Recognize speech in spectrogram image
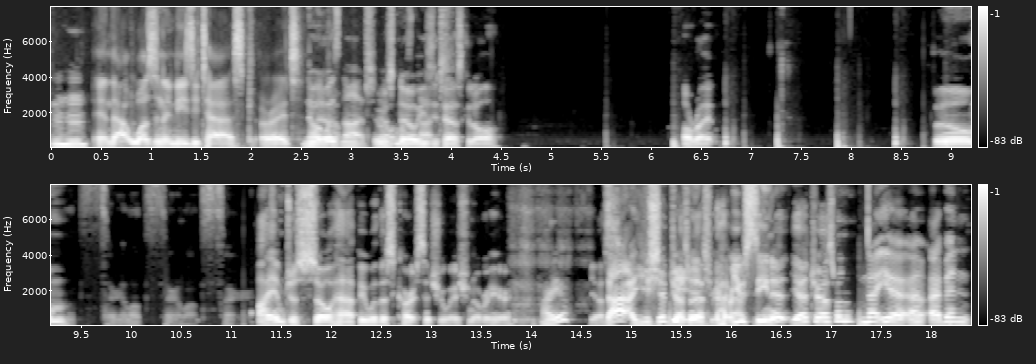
and that wasn't an easy task. All right. No, it was not. It was no, no it easy not. task at all. All right. Boom. Sir, let's sir, let's sir. I am just so happy with this cart situation over here. Are you? Yes. Ah, you should be. Jasmine, You have, should be have you seen it yet, Jasmine? Not yet. I, I've been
